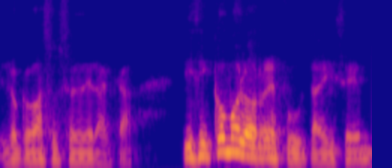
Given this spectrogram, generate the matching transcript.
lo que va a suceder acá. Dice, ¿cómo lo refuta? Dice,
